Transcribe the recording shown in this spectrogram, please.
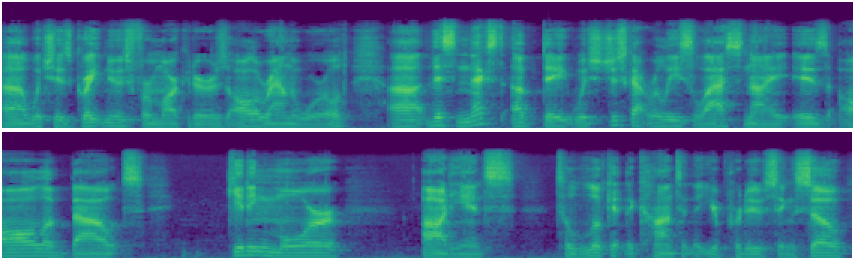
uh, which is great news for marketers all around the world. Uh, this next update, which just got released last night, is all about getting more audience to look at the content that you're producing. So,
